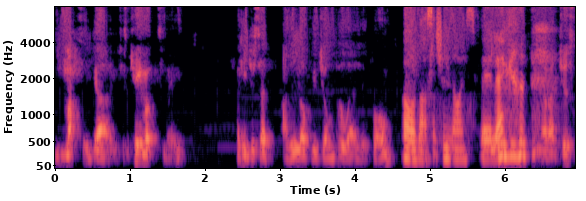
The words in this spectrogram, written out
massive guy, just came up to me he just said, I love your jumper, where's it from? Oh, that's such a nice feeling. And I just,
